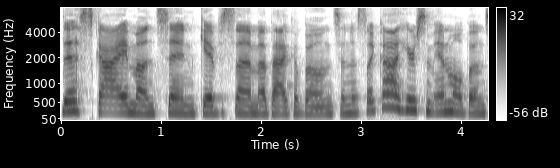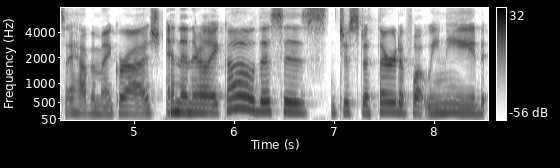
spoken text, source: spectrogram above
this guy Munson gives them a bag of bones and is like, "Ah, here's some animal bones I have in my garage." And then they're like, "Oh, this is just a third of what we need."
